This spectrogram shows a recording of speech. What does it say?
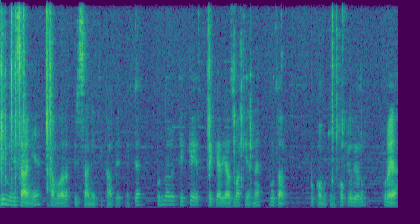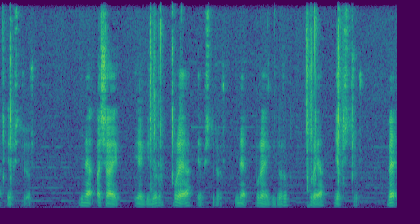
1000 milisaniye tam olarak 1 saniye tekabül etmekte. Bunları teker teker yazmak yerine buradan bu komutunu kopyalıyorum. Buraya yapıştırıyorum. Yine aşağıya geliyorum. Buraya yapıştırıyorum. Yine buraya geliyorum. Buraya yapıştırıyorum. Ve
